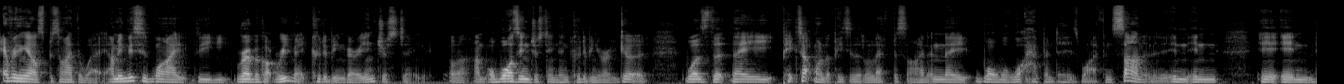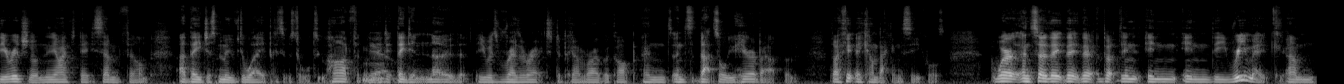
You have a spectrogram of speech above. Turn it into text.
everything else beside the way. I mean, this is why the RoboCop remake could have been very interesting, or, um, or was interesting and could have been very good. Was that they picked up one of the pieces that are left beside, and they well, well what happened to his wife and son? And in in in the original, in the 1987 film, uh, they just moved away because it was all too hard for them. Yeah. They, they didn't know that he was resurrected to become RoboCop, and and that's all you hear about them. Though I think they come back in the sequels. Where and so they, they, they but in in in the remake, um,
